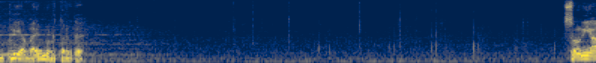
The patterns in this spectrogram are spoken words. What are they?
இப்படியா பயமுறுத்துறது? சோனியா?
